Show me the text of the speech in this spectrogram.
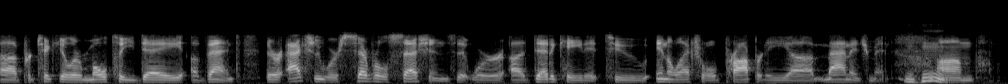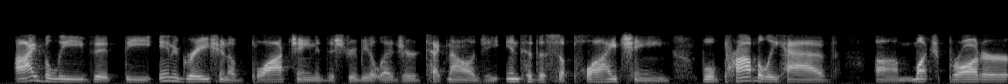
uh, particular multi day event, there actually were several sessions that were uh, dedicated to intellectual property uh, management. Mm-hmm. I believe that the integration of blockchain and distributed ledger technology into the supply chain will probably have um, much broader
